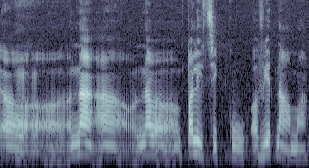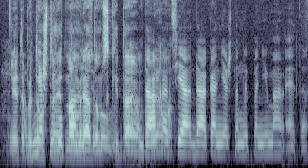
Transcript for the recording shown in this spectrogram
на, а, на политику Вьетнама. И это при том, что Вьетнам рядом с политику. Китаем Да, прямо. хотя, да, конечно, мы понимаем это.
